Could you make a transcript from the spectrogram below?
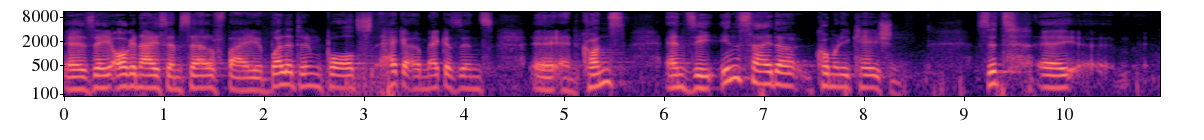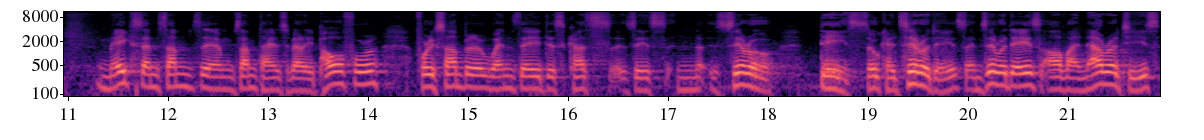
Uh, they organize themselves by bulletin boards, hacker magazines, and cons. And the insider communication that makes them some, sometimes very powerful. For example, when they discuss these zero days, so-called zero days, and zero days are vulnerabilities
